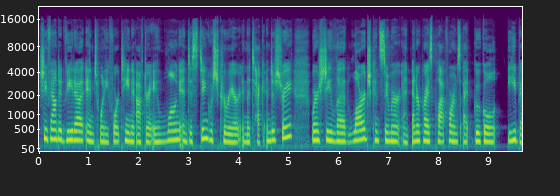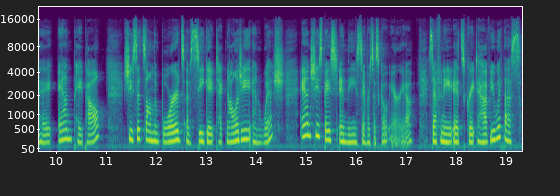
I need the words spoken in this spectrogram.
She founded Vida in 2014 after a long and distinguished career in the tech industry, where she led large consumer and enterprise platforms at Google, eBay, and PayPal. She sits on the boards of Seagate Technology and Wish, and she's based in the San Francisco area. Stephanie, it's great to have you with us.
